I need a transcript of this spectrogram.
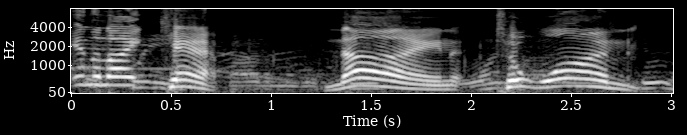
in the nightcap. 9 to 1.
